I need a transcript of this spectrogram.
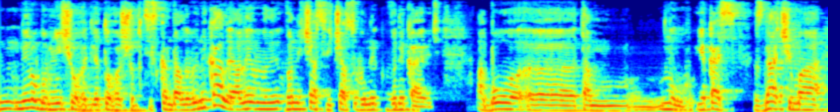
не робимо нічого для того, щоб ці скандали виникали, але вони вони час від часу виникають. Або е, там ну, якась значима.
